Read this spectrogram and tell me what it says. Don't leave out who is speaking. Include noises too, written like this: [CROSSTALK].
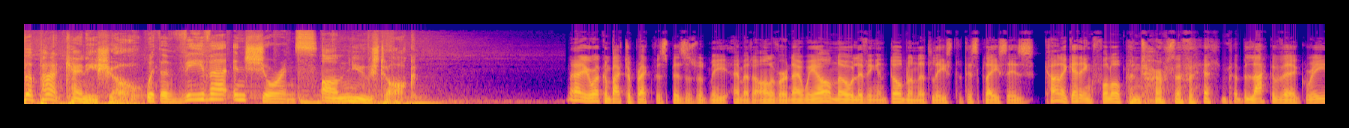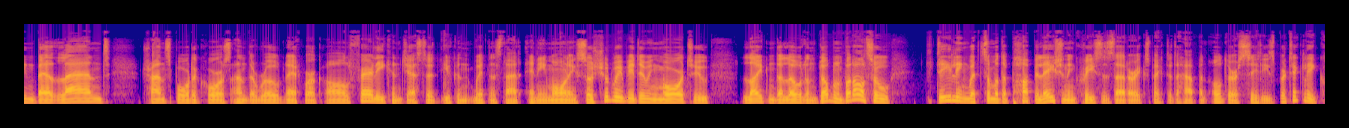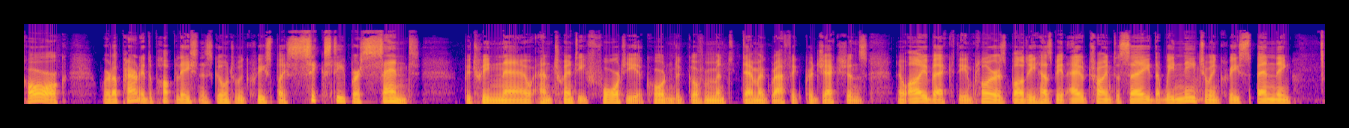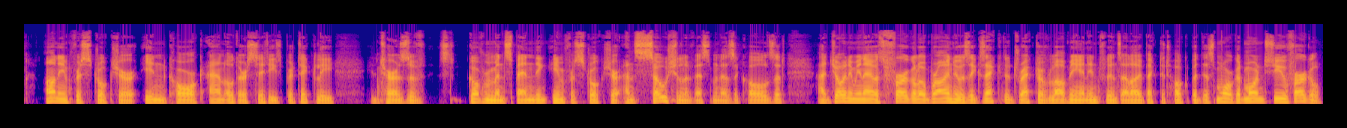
Speaker 1: The Pat Kenny Show
Speaker 2: with Aviva Insurance.
Speaker 1: on Newstalk.
Speaker 3: Now, you're welcome back to Breakfast Business with me, Emmet Oliver. Now, we all know, living in Dublin at least, that this place is kind of getting full up in [LAUGHS] terms of [LAUGHS] lack of a green belt land, transport, of course, and the road network, all fairly congested. You can witness that any morning. So, should we be doing more to lighten the load on Dublin, but also dealing with some of the population increases that are expected to happen in other cities, particularly Cork, where apparently the population is going to increase by 60%? between now and 2040, according to government demographic projections. Now, IBEC, the employers' body, has been out trying to say that we need to increase spending on infrastructure in Cork and other cities, particularly in terms of government spending, infrastructure, and social investment, as it calls it. Uh, joining me now is Fergal O'Brien, who is Executive Director of Lobbying and Influence at IBEC, to talk about this more. Good morning to you, Fergal.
